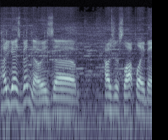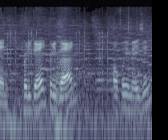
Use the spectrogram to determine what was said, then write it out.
How you guys been though? Is uh, how's your slot play been? Pretty good? Pretty bad? Hopefully amazing.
